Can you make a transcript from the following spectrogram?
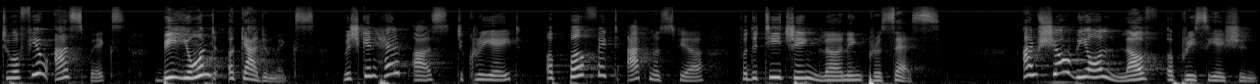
to a few aspects beyond academics, which can help us to create a perfect atmosphere for the teaching learning process. I'm sure we all love appreciation,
